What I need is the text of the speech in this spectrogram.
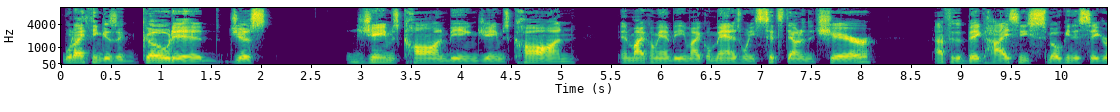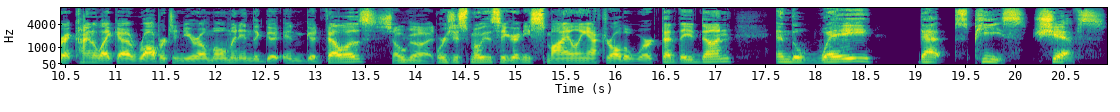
what I think is a goaded just James Caan being James Caan and Michael Mann being Michael Mann is when he sits down in the chair after the big heist and he's smoking the cigarette, kind of like a Robert De Niro moment in the good in Goodfellas so good. where he's just smoking the cigarette and he's smiling after all the work that they've done, and the way that piece shifts,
